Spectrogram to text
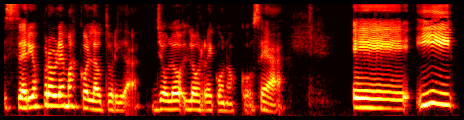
serios problemas con la autoridad, yo lo, lo reconozco, o sea, eh, y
